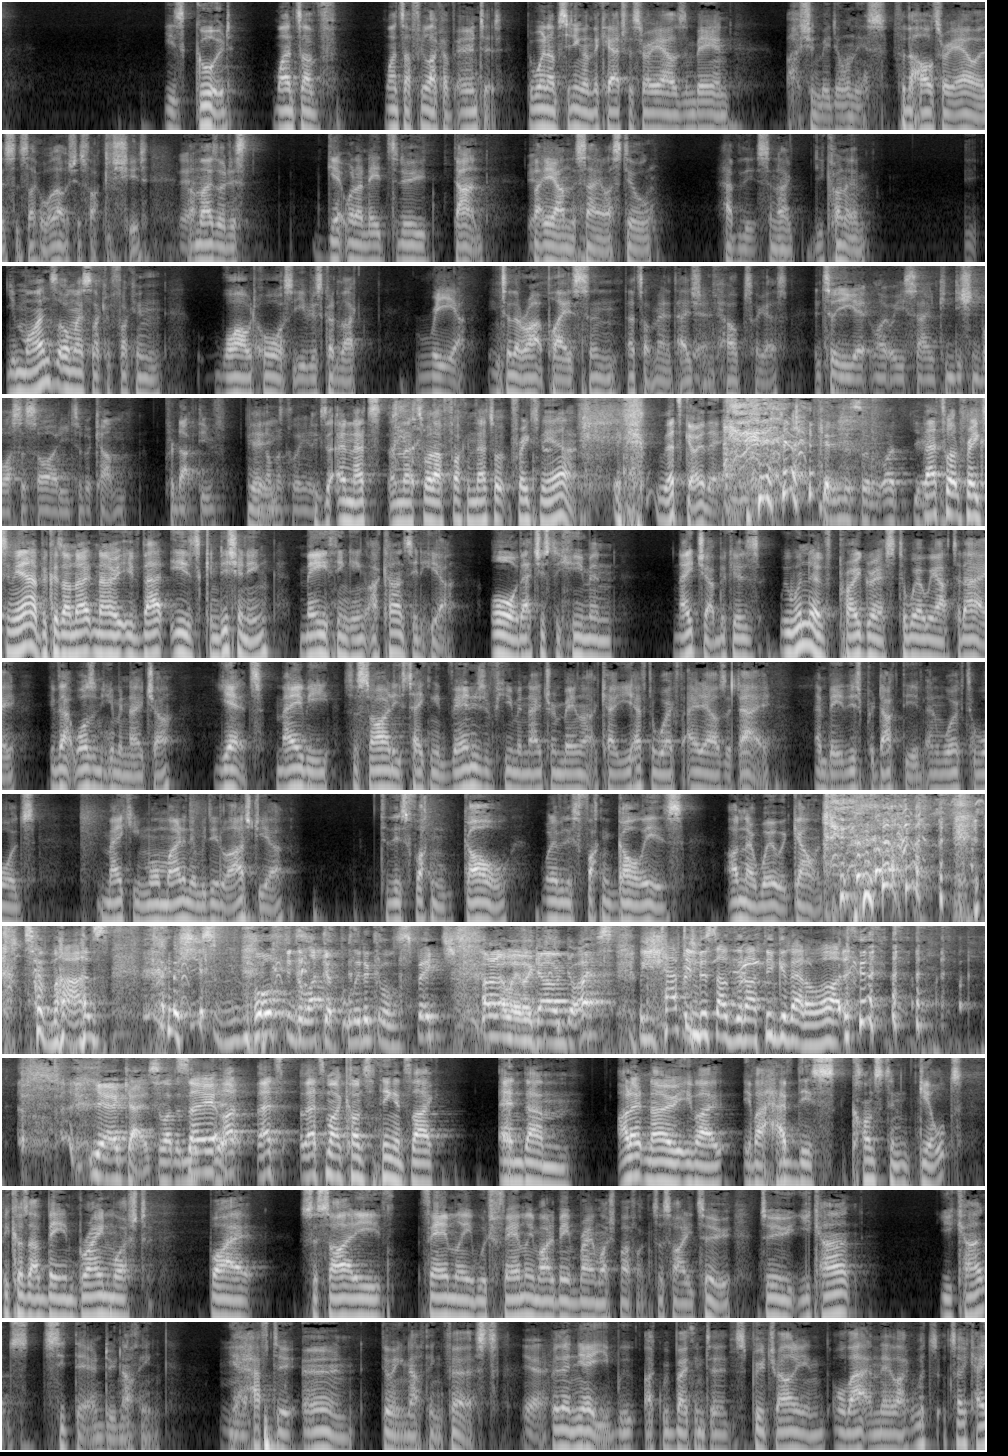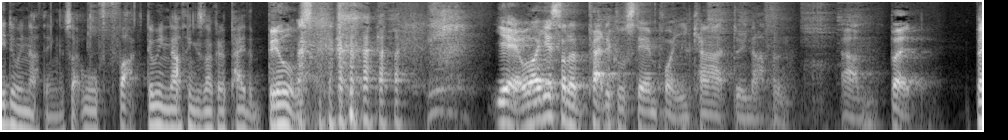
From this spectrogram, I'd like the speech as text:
is good once I've once I feel like I've earned it. But when I'm sitting on the couch for three hours and being, "Oh, I shouldn't be doing this for the whole three hours, it's like, well, that was just fucking shit. I might as well just get what I need to do done. But yeah, I'm the same. I still have this, and I you kind of your mind's almost like a fucking wild horse. You've just got to like rear into the right place, and that's what meditation helps, I guess. Until you get like what you're saying, conditioned by society to become productive economically. and that's and that's what I fucking that's what freaks me out. Let's go there. get into some like, yeah. That's what freaks me out because I don't know if that is conditioning me thinking I can't sit here, or that's just the human nature because we wouldn't have progressed to where we are today if that wasn't human nature. Yet maybe society is taking advantage of human nature and being like, okay, you have to work for eight hours a day and be this productive and work towards making more money than we did last year to this fucking goal, whatever this fucking goal is. I don't know where we're going. to Mars. She just morphed into like a political speech. I don't know where we're going, guys. Well, you tapped into something I think about a lot. Yeah, okay. So like the so yeah. I, that's that's my constant thing. It's like, and um, I don't know if I if I have this constant guilt because I've been brainwashed by society, family, which family might have been brainwashed by fucking society too. To you can't you can't sit there and do nothing. You have to earn doing nothing first. Yeah. But then, yeah, you, we, like we're both into spirituality and all that, and they're like, well, it's, it's okay doing nothing. It's like, well, fuck, doing nothing is not going to pay the bills. yeah, well, I guess on a practical standpoint, you can't do nothing. Um, but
